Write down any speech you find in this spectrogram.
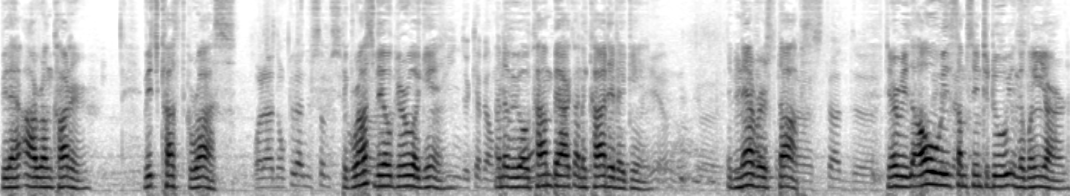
with an iron cutter, which cuts grass. voilà, donc là, nous sommes sur The grass euh, will grow again, vigne de Cabernet and we will come back and cut it again. euh, It never grappes sont à un stops. euh, There is always something to do in the vineyard.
